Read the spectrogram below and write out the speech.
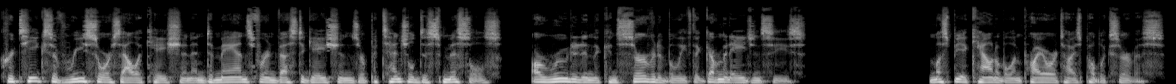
Critiques of resource allocation and demands for investigations or potential dismissals are rooted in the conservative belief that government agencies must be accountable and prioritize public service.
